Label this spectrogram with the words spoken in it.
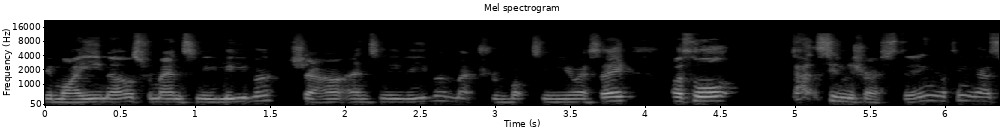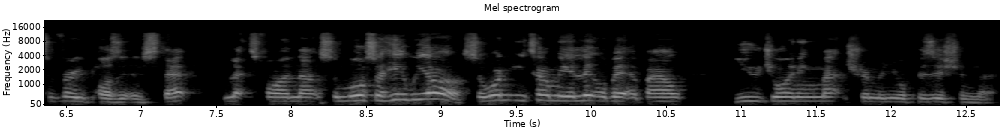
in my emails from Anthony Leaver. Shout out Anthony Leaver, Matchroom Boxing USA. I thought that's interesting. I think that's a very positive step. Let's find out some more. So here we are. So why don't you tell me a little bit about you joining Matchroom and your position there?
